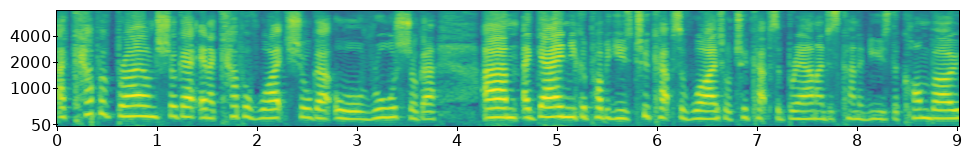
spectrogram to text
A cup of brown sugar and a cup of white sugar or raw sugar. Um, again, you could probably use two cups of white or two cups of brown. I just kind of use the combo.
